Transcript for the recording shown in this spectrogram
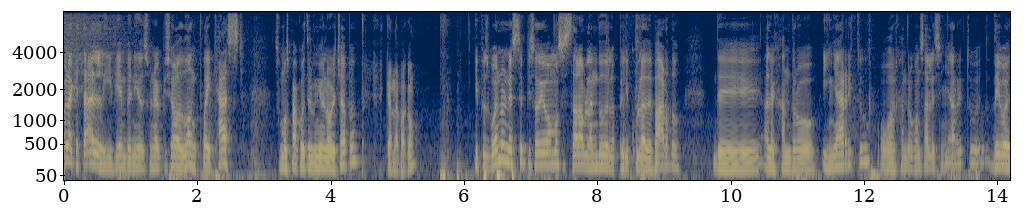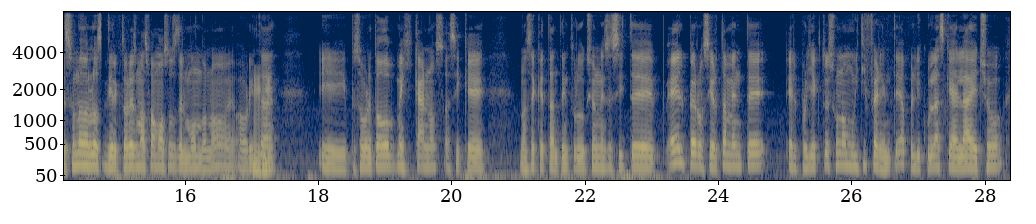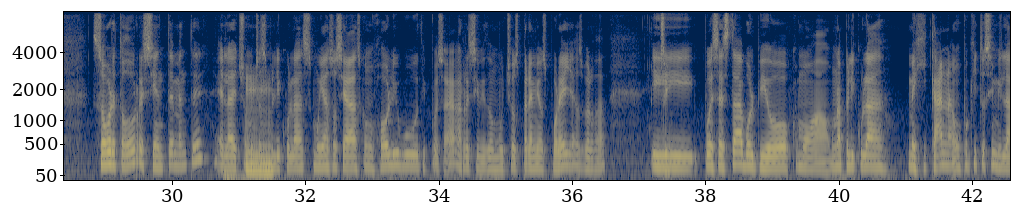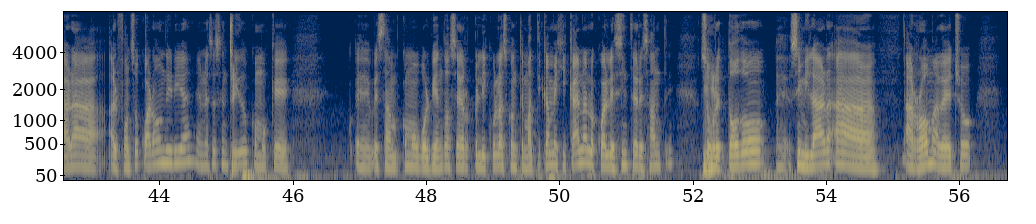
Hola, ¿qué tal? Y bienvenidos a un nuevo episodio de Long Play Cast. Somos Paco Tribuño Laura Chapa. ¿Qué onda, Paco? Y pues bueno, en este episodio vamos a estar hablando de la película de Bardo de Alejandro Iñárritu o Alejandro González Iñárritu. Digo, es uno de los directores más famosos del mundo, ¿no? Ahorita. Y pues sobre todo mexicanos, así que no sé qué tanta introducción necesite él, pero ciertamente el proyecto es uno muy diferente a películas que él ha hecho, sobre todo recientemente. Él ha hecho muchas películas muy asociadas con Hollywood y pues ha, recibido muchos premios por ellas, ¿verdad? Y pues esta volvió como a una película mexicana, un poquito similar a Alfonso Cuarón, diría, en ese sentido, como que eh, están como volviendo a hacer películas con temática mexicana, lo cual es interesante. Sobre todo eh, similar a, a, Roma, de hecho,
